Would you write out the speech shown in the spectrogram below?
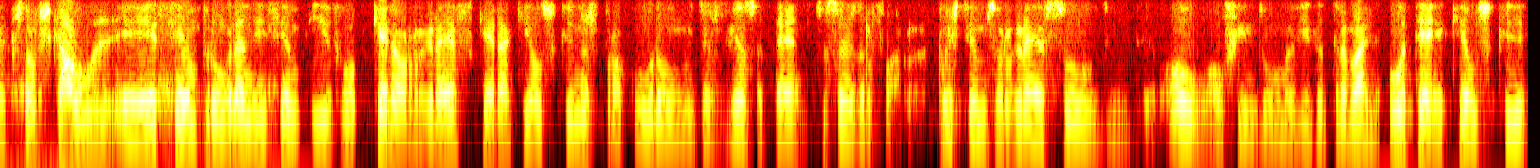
A questão fiscal é sempre um grande incentivo, quer ao regresso, quer àqueles que nos procuram, muitas vezes até, situações de reforma. Depois temos o regresso de, ou ao fim de uma vida de trabalho, ou até aqueles que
